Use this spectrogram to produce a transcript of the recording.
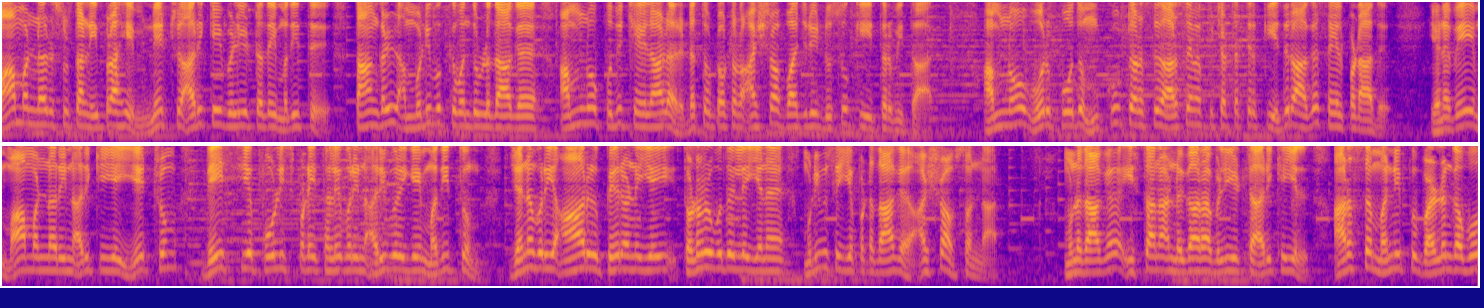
மாமன்னர் சுல்தான் இப்ராஹிம் நேற்று அறிக்கை வெளியிட்டதை மதித்து தாங்கள் அம்முடிவுக்கு வந்துள்ளதாக அம்னோ பொதுச் செயலாளர் Dato doctor Ashraf Wajdi Dusuki தெரிவித்தார். அம்னோ ஒருபோதும் கூட்டரசு அரசியலமைப்பு சட்டத்திற்கு எதிராக செயல்படாது. எனவே மாமன்னரின் அறிக்கையை ஏற்றும் தேசிய போலீஸ் படை தலைவரின் அறிவுரையை மதித்தும் ஜனவரி ஆறு பேரணியை தொடருவதில்லை என முடிவு செய்யப்பட்டதாக அஷ்ராப் சொன்னார். முன்னதாக இஸ்தானா நகாரா வெளியிட்ட அறிக்கையில் அரச மன்னிப்பு வழங்கவோ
